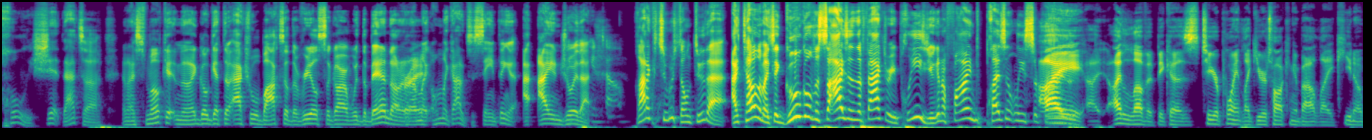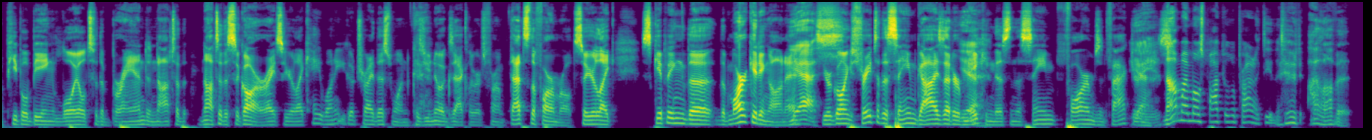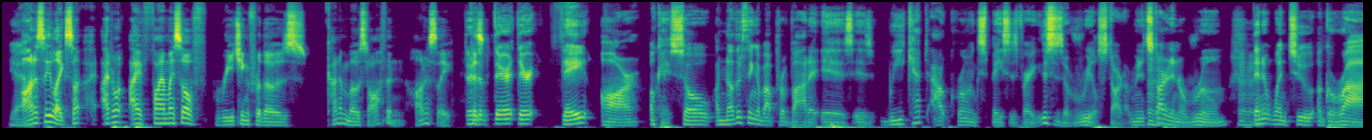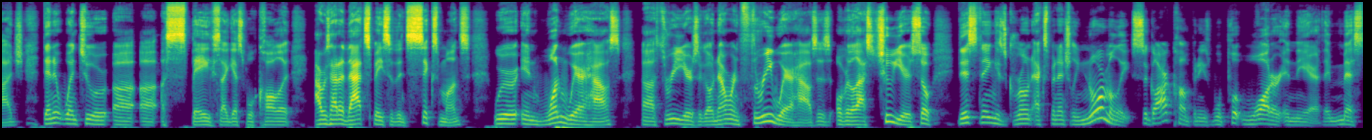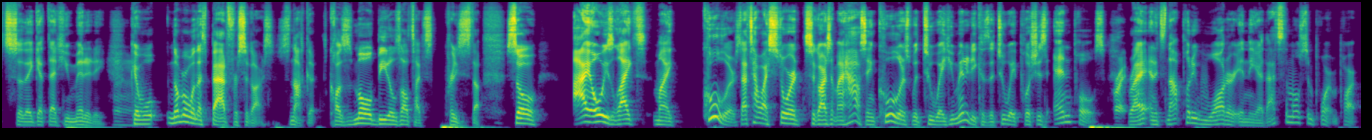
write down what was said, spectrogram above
holy shit, that's a, and I smoke it and then I go get the actual box of the real cigar with the band on it. And I'm like, oh my God, it's the same thing. I, I enjoy that. You can tell. A lot of consumers don't do that. I tell them, I say, Google the size in the factory, please. You're gonna find pleasantly surprised. I, I I love it because to your point, like you were talking about, like you know, people being loyal to the brand and not to the not to the cigar, right? So you're like, hey, why don't you go try this one because you know exactly where it's from. That's the farm rolled. So you're like skipping the the marketing on it. Yes. you're going straight to the same guys that are Yeah. making this in the same farms and yeah, factories. not my most popular product either. dude, I love it. Yeah, Honestly, like some, I- don't. I find myself reaching for those kind of most often. Honestly, they're, because the, they're they're they are okay. So another thing about Privada is is we kept outgrowing spaces. Very. This is a real startup. I mean, it started in a room. Mhm. Then it went to a garage. Then it went to a, a, a space, I guess we'll call it. I was out of that space within six months. We were in one warehouse uh, three years ago. Now we're in three warehouses over the last two years. So this thing has grown exponentially. Normally, cigar companies will put water in the air. They mist so they get that humidity. Mhm. Okay, well, number one, that's bad for cigars. It's not good. It causes mold, beetles, all types of crazy stuff. So I always liked my coolers. That's how I stored cigars at my house in coolers with two way humidity because the two way pushes and pulls, Right. right? And it's not putting water in the air. That's the most important part.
